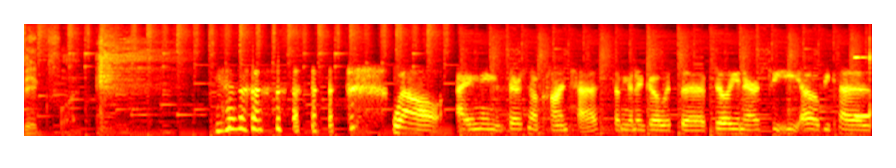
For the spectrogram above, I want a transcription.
Bigfoot. Well, I mean, there's no contest. I'm going to go with the billionaire CEO because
